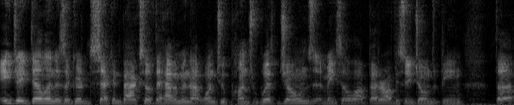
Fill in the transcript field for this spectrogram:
AJ Dillon is a good second back, so if they have him in that one-two punch with Jones, it makes it a lot better. Obviously, Jones being the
